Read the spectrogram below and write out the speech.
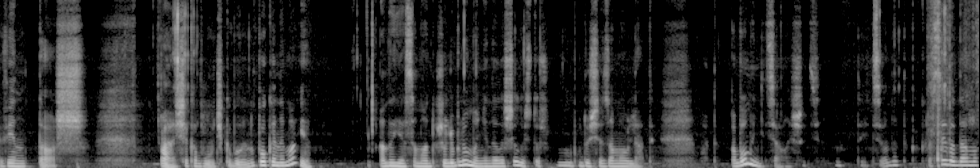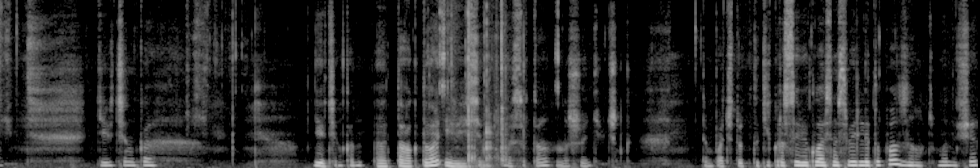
вінтаж. А, ще каблучки були. Ну, поки немає. Але я сама дуже люблю, мені не лишилось, тож буду ще замовляти. От. Або мені ця лишиться. Дивіться, вона така красива дама. Дівчинка. Дівчинка. Е, Так, 2,8 висота нашої дівчинки. Тим паче тут такі красиві, класні світлі топази. От у мене ще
